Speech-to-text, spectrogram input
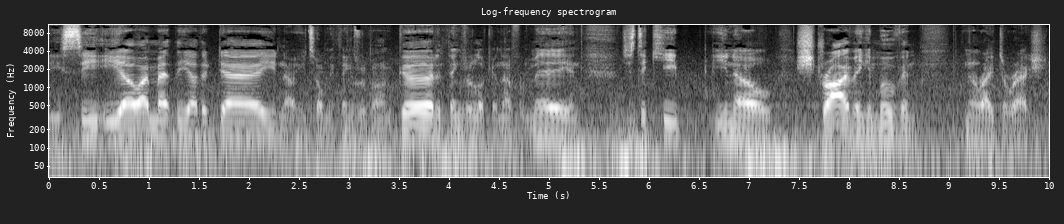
the CEO I met the other day, you know, he told me things were going good and things were looking up for me, and just to keep, you know, striving and moving in the right direction.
